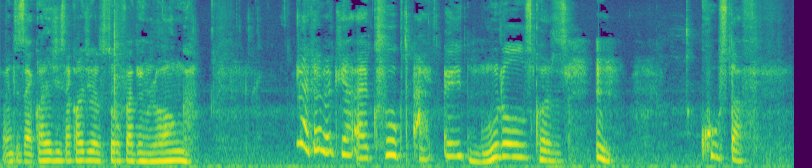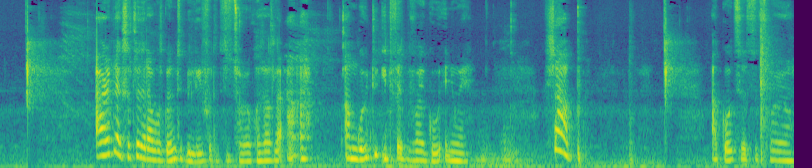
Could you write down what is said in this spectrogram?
I went to psychology. Psychology was so fucking long. Yeah, I came back here. I cooked. I ate noodles because cool stuff. I already accepted that I was going to be late for the tutorial because I was like, uh uh, I'm going to eat first before I go anyway. Sharp. I go to the tutorial.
